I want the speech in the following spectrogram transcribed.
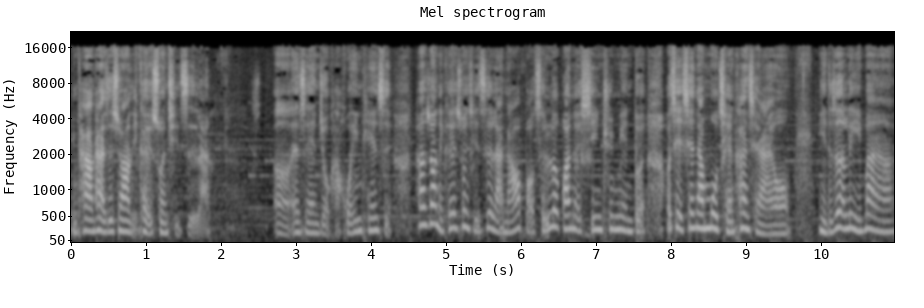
你看到他也是希望你可以顺其自然。呃，Archangel 卡回应天使，他说你可以顺其自然，然后保持乐观的心去面对。而且现在目前看起来哦，你的这个另一半啊，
